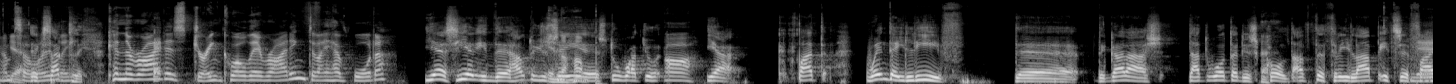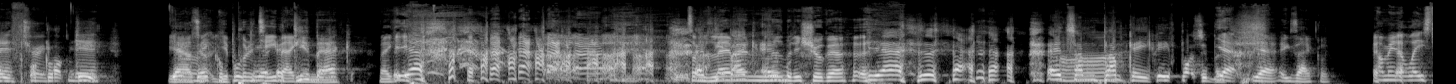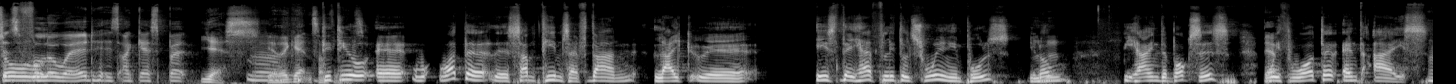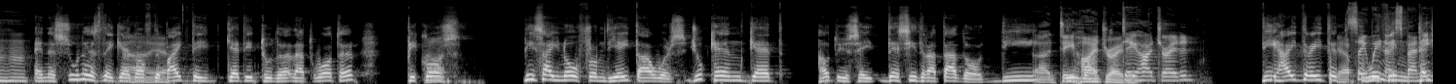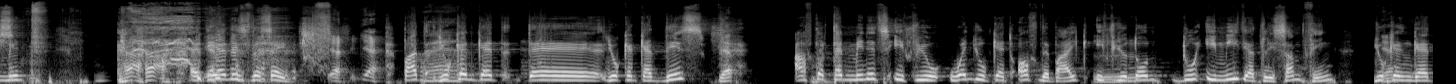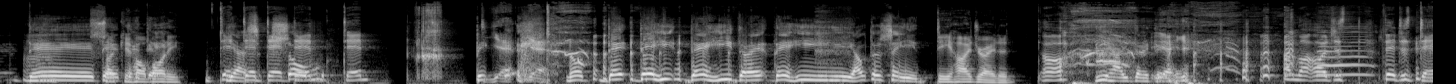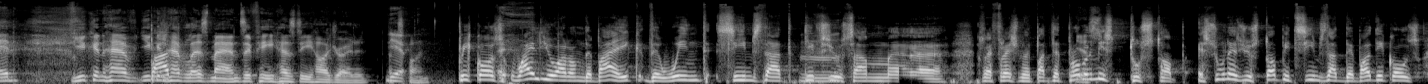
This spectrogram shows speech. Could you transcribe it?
Absolutely. exactly. Can the riders drink while they're riding? Do they have water? Yes, here in the how do you In say hump. uh, Stu? What you? Oh, Yeah, but when they leave the the garage, that water is cold. After three lap, it's a five true. o'clock tea. Yeah, they so you put, a tea bag in there. bag. Make it Yeah, some a lemon, bag a little bit of sugar. yeah, and some Ah. plum cake if possible. yeah, yeah, exactly. I mean, at least it's fluid, is I guess, but Yes, yeah, they're getting something. Did you? Uh, what the, the, some teams have done, like, uh, is they have little swimming pools, you know, behind the boxes Mm-hmm. Yep. with water and ice. And as soon as they get Ah, off the yeah. bike, they get into the, that water because this I know from the eight hours. You can get how do you say deshidratado, de- Uh, dehydrated. dehydrated. dehydrated. Yep. See, we know within 10 Spanish. At the end, it's the same. yeah, yeah. But you can get the you can get this Yep. After 10 minutes if you when you get off the bike if you mm-hmm. don't do immediately something you Yeah. can get mm-hmm. the, Soak the- your whole the- body. Dead, Yes, dead, dead, so- dead, dead. big- Yeah, yeah. no they they they he they he how to say it Dehydrated. Oh, dehydrated Yeah, yeah. I'm like, oh, just they're just dead. You can have you But- can have Les Mans if he has dehydrated. That's Yep. fine. Because while you are on the bike the wind seems that gives you some uh, refreshment but the problem Yes. is to stop as soon as you stop it seems that the body goes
